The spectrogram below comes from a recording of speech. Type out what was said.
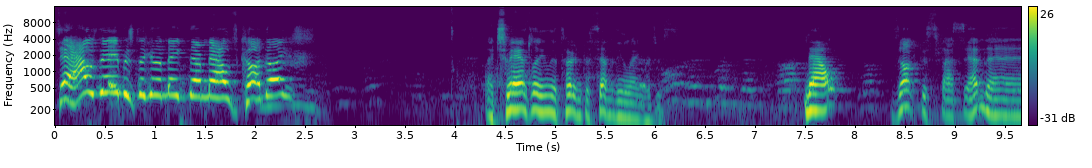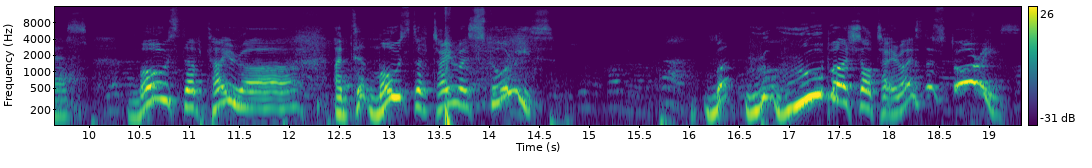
So how's the Abishter going to make their mouths Kaddish? By translating the Torah into 70 languages. Now, Sfas Emes, most of Torah, until most of Torah is stories. Ruba Shal Torah is the stories.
